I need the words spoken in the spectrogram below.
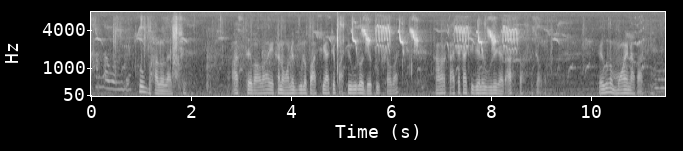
ভালো খুব ভালো লাগছে। আসতে বাবা এখানে অনেকগুলো পাখি আছে পাখিগুলো দেখুক সবাই। আমার কাছাকাছি গেলে উড়ে যাবে। আস্তে আস্তে চলো। এগুলো ময়না পাখি।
